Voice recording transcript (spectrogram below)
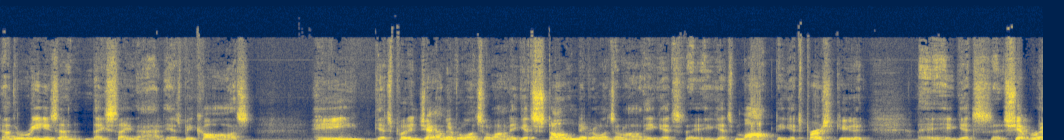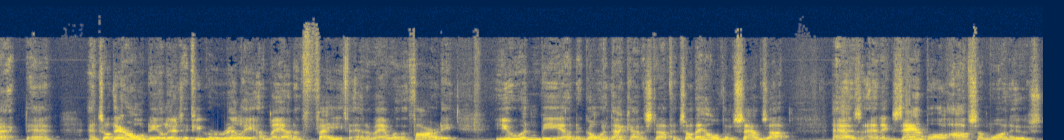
Now, the reason they say that is because he gets put in jail every once in a while. He gets stoned every once in a while. He gets he gets mocked. He gets persecuted. He gets uh, shipwrecked, and and so their whole deal is if you were really a man of faith and a man with authority, you wouldn't be undergoing that kind of stuff. And so they hold themselves up as an example of someone who's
